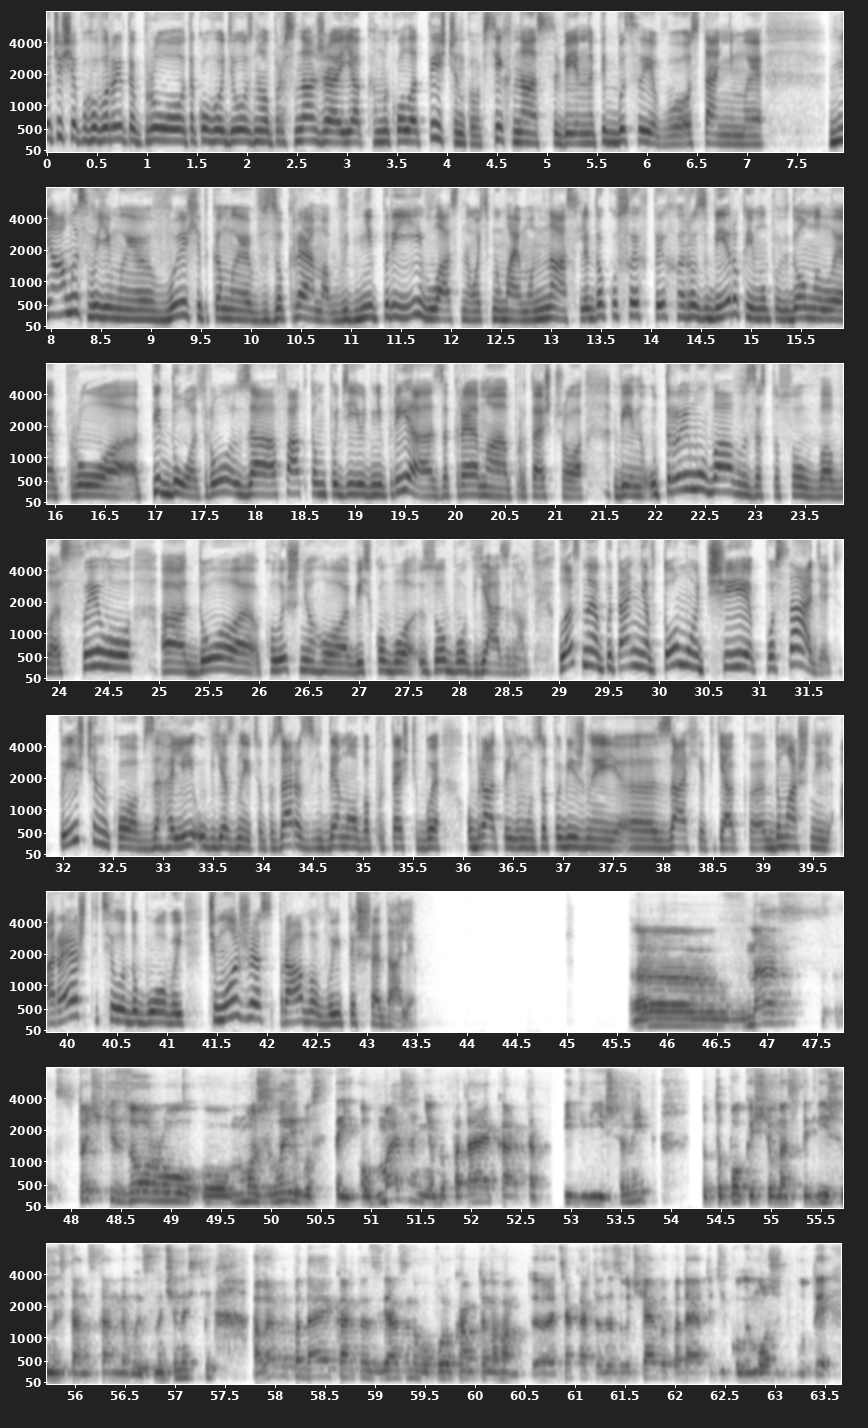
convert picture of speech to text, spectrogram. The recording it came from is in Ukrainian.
Хочу ще поговорити про такого одіозного персонажа, як Микола Тищенко. Всіх нас він підбесив останніми днями своїми вихідками, зокрема в Дніпрі. Власне, ось ми маємо наслідок усіх тих розбірок. Йому повідомили про підозру за фактом подій у Дніпрі, а зокрема про те, що він утримував, застосовував силу до колишнього військовозобов'язаного. Власне, питання в тому, чи посадять Тищенко взагалі у в'язницю, бо зараз йде мова про те, щоб обрати йому запобіжний е, захід як е, домашній арешт цілодобовий. Чи може справа вийти ще далі? Е, в нас з точки зору можливостей обмеження випадає карта підвішений. Тобто, поки що в нас підвішений стан, стан невизначеності, але випадає карта зв'язаного по рукам та ногам. Е, Ця карта зазвичай випадає тоді, коли можуть бути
